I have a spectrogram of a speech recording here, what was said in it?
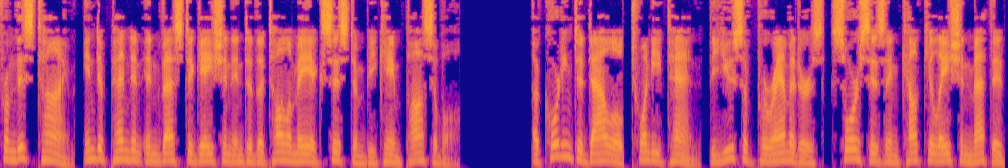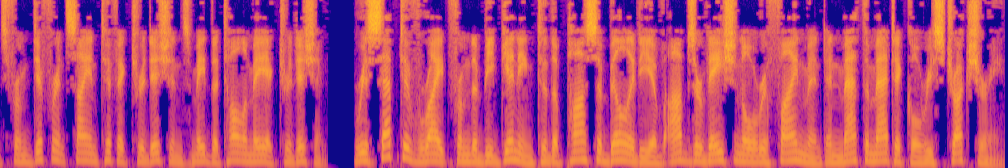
From this time, independent investigation into the Ptolemaic system became possible. According to Dalal 2010, the use of parameters, sources and calculation methods from different scientific traditions made the Ptolemaic tradition receptive right from the beginning to the possibility of observational refinement and mathematical restructuring.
